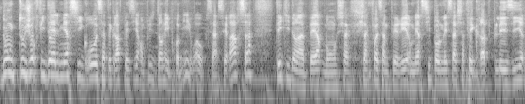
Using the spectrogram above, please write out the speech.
Donc toujours fidèle, merci gros, ça fait grave plaisir. En plus, dans les premiers, waouh, c'est assez rare ça. T'es qui dans la paire? Bon, chaque, fois ça me fait rire. Merci pour le message, ça fait grave plaisir.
